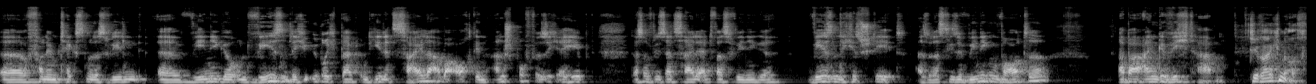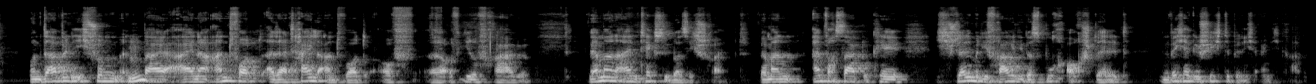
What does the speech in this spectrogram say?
äh, von dem Text nur das wen, äh, wenige und wesentliche übrig bleibt und jede Zeile aber auch den Anspruch für sich erhebt, dass auf dieser Zeile etwas wenige Wesentliches steht. Also dass diese wenigen Worte aber ein Gewicht haben. Die reichen aus. Und da bin ich schon hm? bei einer Antwort, also einer Teilantwort auf, äh, auf Ihre Frage. Wenn man einen Text über sich schreibt, wenn man einfach sagt, okay, ich stelle mir die Frage, die das Buch auch stellt, in welcher Geschichte bin ich eigentlich gerade?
